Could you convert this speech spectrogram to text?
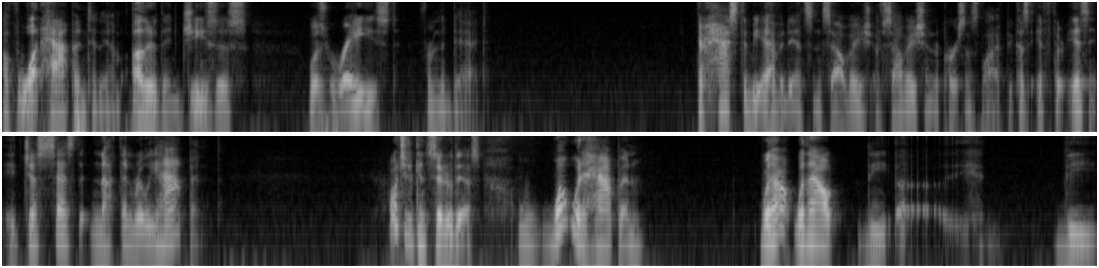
of what happened to them other than Jesus was raised from the dead. There has to be evidence in salvation of salvation in a person's life because if there isn't, it just says that nothing really happened. I want you to consider this. What would happen without without the uh, the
